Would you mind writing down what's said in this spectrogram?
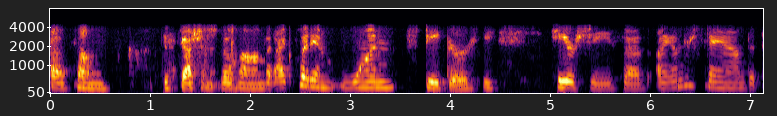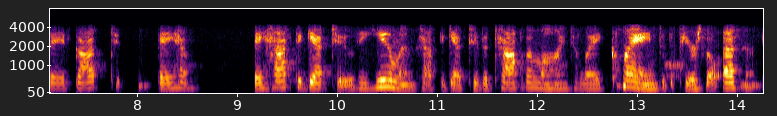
uh, some discussion that goes on, but I put in one speaker. He, he or she says, I understand that they've got to, they have they have to get to, the humans have to get to the top of the line to lay claim to the pure soul essence.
